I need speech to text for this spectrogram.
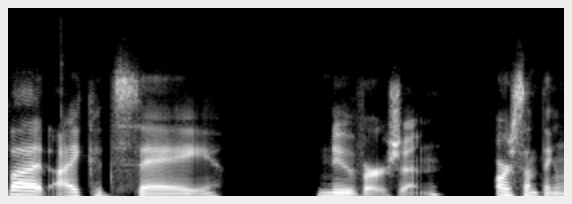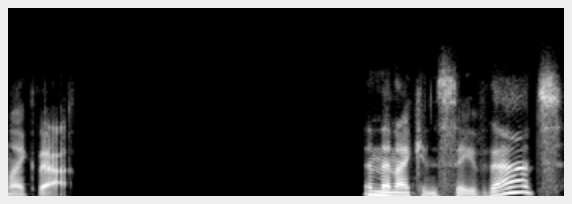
but I could say new version or something like that. And then I can save that.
